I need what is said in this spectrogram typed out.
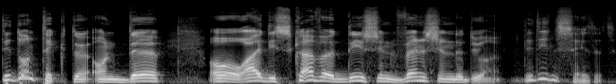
they don't take the, on their oh I discovered this invention that you are. They didn't say that.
